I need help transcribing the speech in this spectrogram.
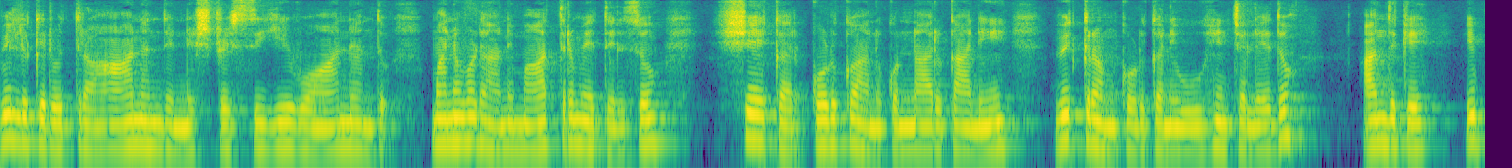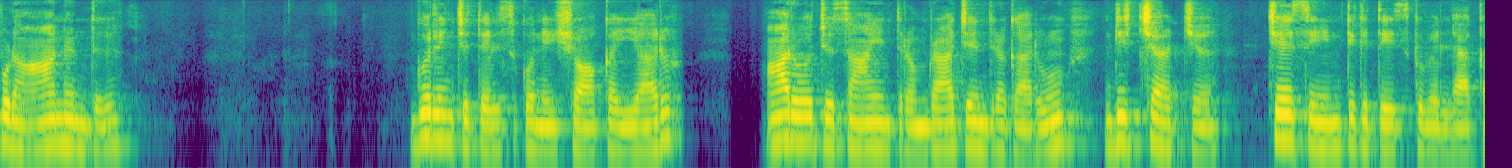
వీళ్ళకి రుద్ర ఆనంద్ ఇండస్ట్రీస్ సీఈఓ ఆనంద్ మనవడ అని మాత్రమే తెలుసు. శేఖర్ కొడుకు అనుకున్నారు కానీ విక్రమ్ కొడుకని ఊహించలేదు. అందుకే ఇప్పుడు ఆనంద్ గురించి తెలుసుకొని షాక్ అయ్యారు. ఆ రోజు సాయంత్రం రాజేంద్ర గారు డిశ్చార్జ్ చేసి ఇంటికి తీసుకువెళ్ళాక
